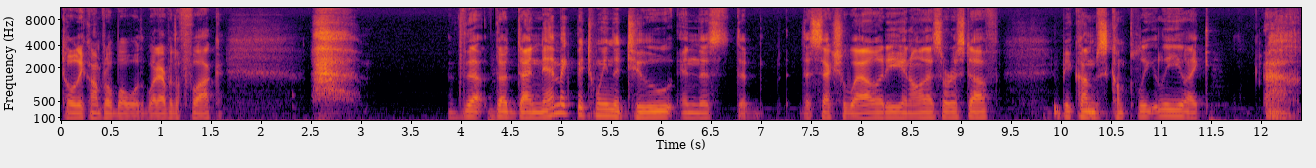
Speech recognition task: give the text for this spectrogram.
totally comfortable with whatever the fuck. the the dynamic between the two and this the the sexuality and all that sort of stuff becomes completely like ugh,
